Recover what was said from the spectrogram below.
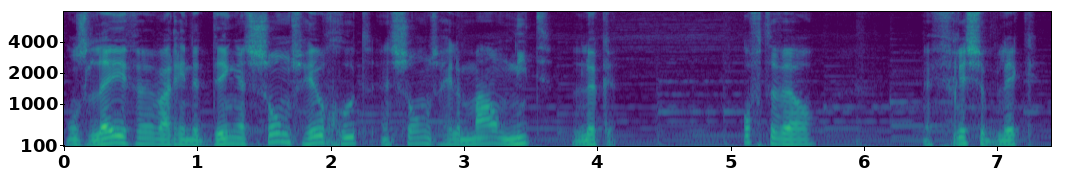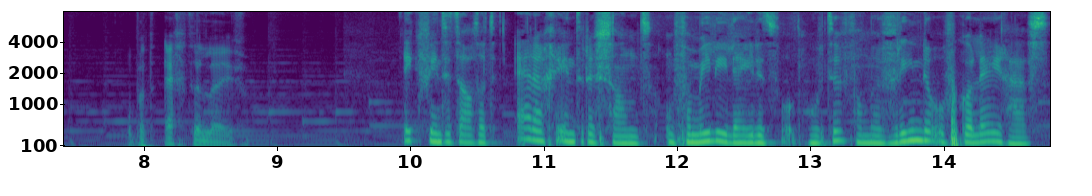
ons leven waarin de dingen soms heel goed en soms helemaal niet lukken. Oftewel, een frisse blik op het echte leven. Ik vind het altijd erg interessant om familieleden te ontmoeten van mijn vrienden of collega's.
